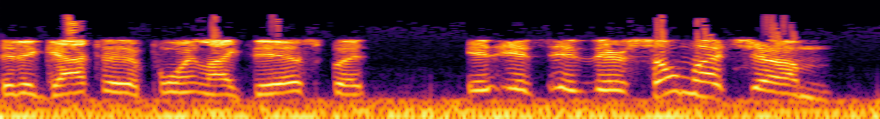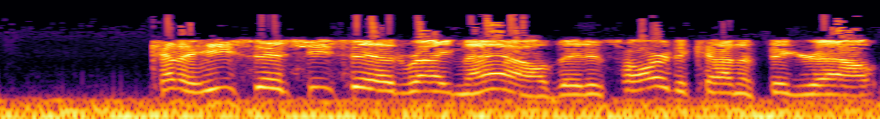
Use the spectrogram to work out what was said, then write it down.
that it got to a point like this. But it, it, it there's so much um, kind of he said she said right now that it's hard to kind of figure out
